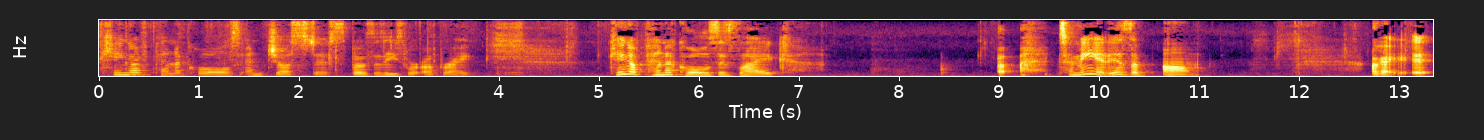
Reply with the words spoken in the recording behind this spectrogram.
King of Pentacles and Justice. Both of these were upright. King of Pentacles is like, uh, to me, it is a, um, okay, it,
